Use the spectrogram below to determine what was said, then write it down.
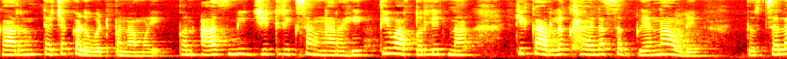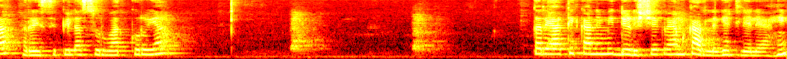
कारण त्याच्या कडवटपणामुळे. पण आज मी जी ट्रिक सांगणार आहे ती वापरलीत ना की कारलं खायला सगळ्यांना आवडेल. तर चला रेसिपीला सुरुवात करूया. तर या ठिकाणी मी दीडशे ग्रॅम कारले घेतलेले आहे.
